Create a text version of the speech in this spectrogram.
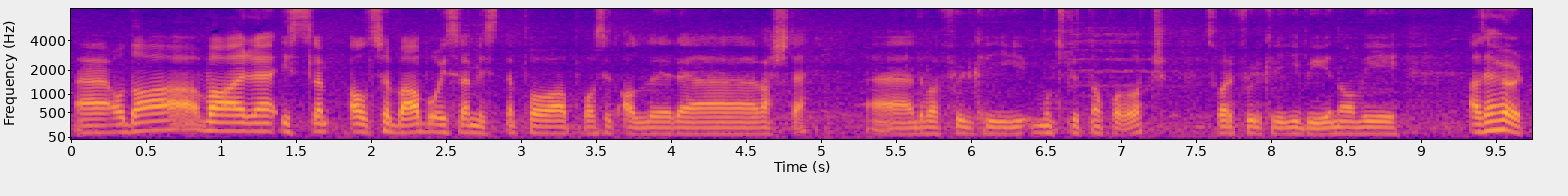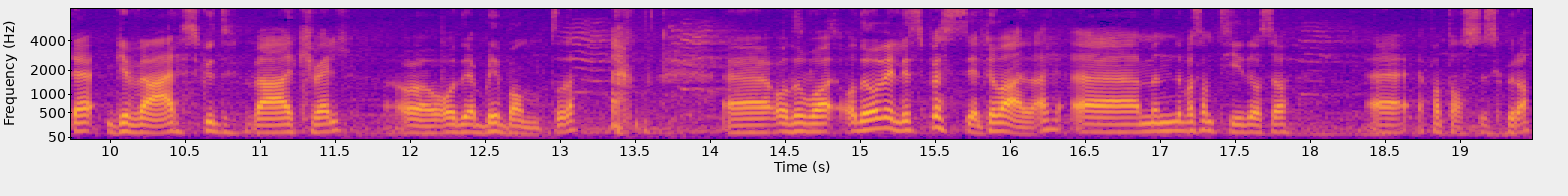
Eh, og da var islam, Al Shabaab og islamistene på, på sitt aller eh, verste. Eh, det var full krig mot slutten av oppholdet vårt. Så var det full krig i byen, og vi Altså, jeg hørte geværskudd hver kveld, og, og jeg blir vant til det. Eh, og, det var, og det var veldig spesielt å være der, eh, men det var samtidig også eh, fantastisk bra.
